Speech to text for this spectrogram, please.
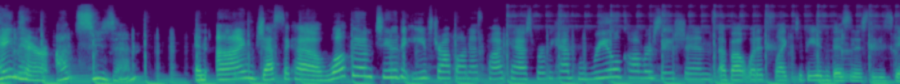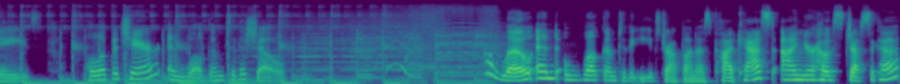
Hey there, I'm Susan. And I'm Jessica. Welcome to the Eavesdrop on Us podcast, where we have real conversations about what it's like to be in business these days. Pull up a chair and welcome to the show. Hello, and welcome to the Eavesdrop on Us podcast. I'm your host, Jessica.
